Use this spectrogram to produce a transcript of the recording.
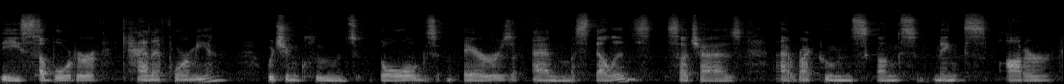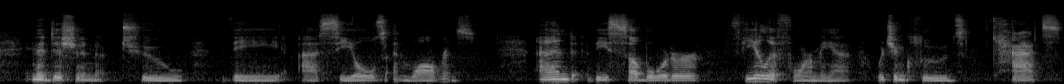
The suborder Caniformia, which includes dogs, bears, and mustelids, such as uh, raccoons, skunks, minks, otter, in addition to the uh, seals and walrus and the suborder Feliformia, which includes cats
